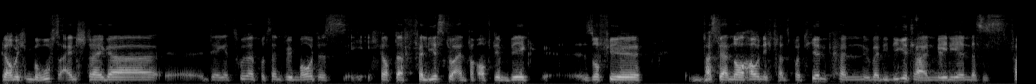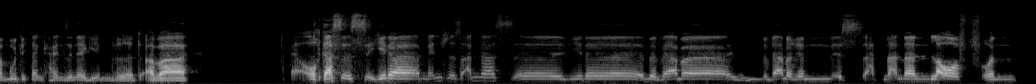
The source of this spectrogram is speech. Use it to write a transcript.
glaube ich, einen Berufseinsteiger, äh, der jetzt 100% remote ist, ich glaube, da verlierst du einfach auf dem Weg so viel was wir an Know-how nicht transportieren können über die digitalen Medien, dass es vermutlich dann keinen Sinn ergeben wird. Aber auch das ist, jeder Mensch ist anders, äh, jede Bewerber, Bewerberin ist, hat einen anderen Lauf und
